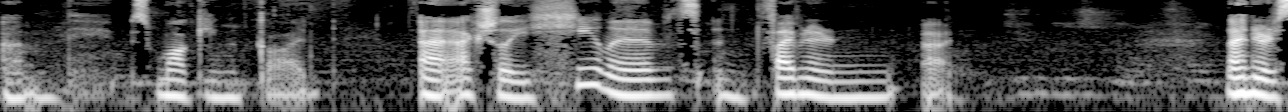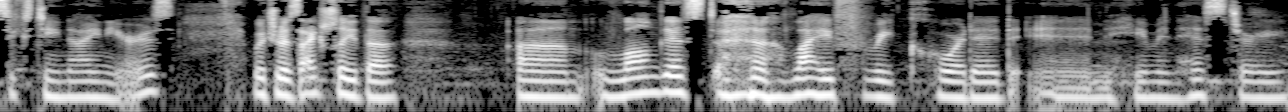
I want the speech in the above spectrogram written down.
um, he's walking with God. Uh, actually, he lived 500, uh, 969 years, which was actually the um, longest life recorded in human history.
